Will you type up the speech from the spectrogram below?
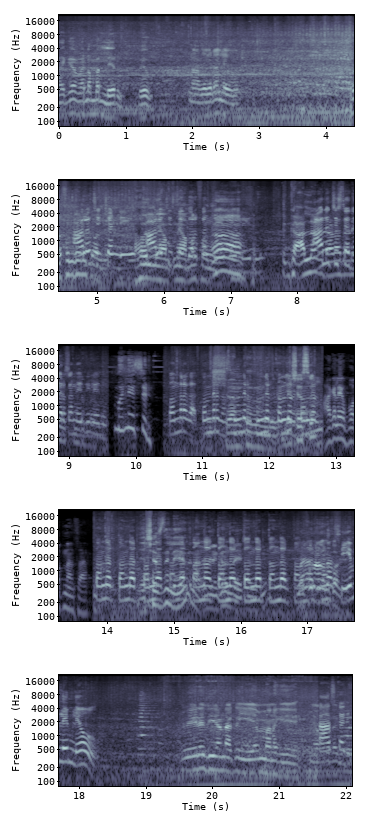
దగ్గర ఎవరి నంబర్ లేరు? లేవు. నా దగ్గర లేవు. ఆలోచించండి. ఆలోచిస్తే మీ అమ్మ దొరకంది ఏదీ లేదు. గాల్లో ఆలోచిస్తే దొరకంది ఏది లేదు. తొందరగా తొందరగా తొందర తొందర తొందర తొందర ఆగలేకపోతున్నాను సార్. తొందర తొందర తొందర యశస్వి లేదు, తొందర తొందర తొందర తొందర తొందర సేవ్లు ఏం లేవు. వేరే తీయండి అక్క ఏం మనకి టాస్క్ అది.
